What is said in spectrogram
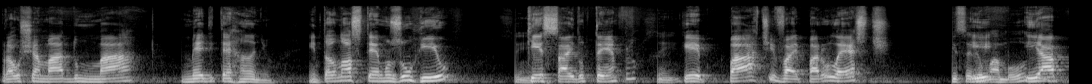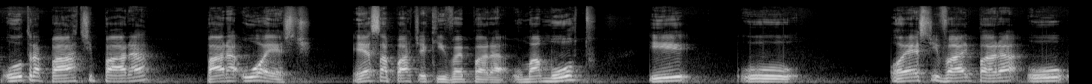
para o chamado Mar Mediterrâneo. Então nós temos um rio Sim. que sai do templo, Sim. que parte vai para o leste Que seria e, o Mar Morto. e a outra parte para, para o oeste. Essa parte aqui vai para o Mar Morto e o oeste vai para o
